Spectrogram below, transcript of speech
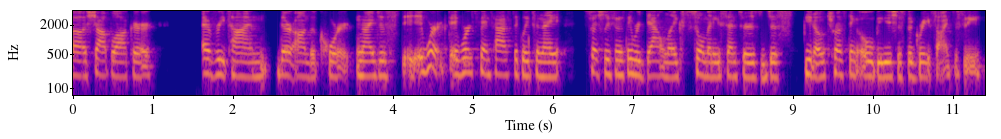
uh, shot blocker every time they're on the court. And I just, it, it worked. It worked fantastically tonight, especially since they were down like so many centers. Just, you know, trusting Obi is just a great sign to see.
